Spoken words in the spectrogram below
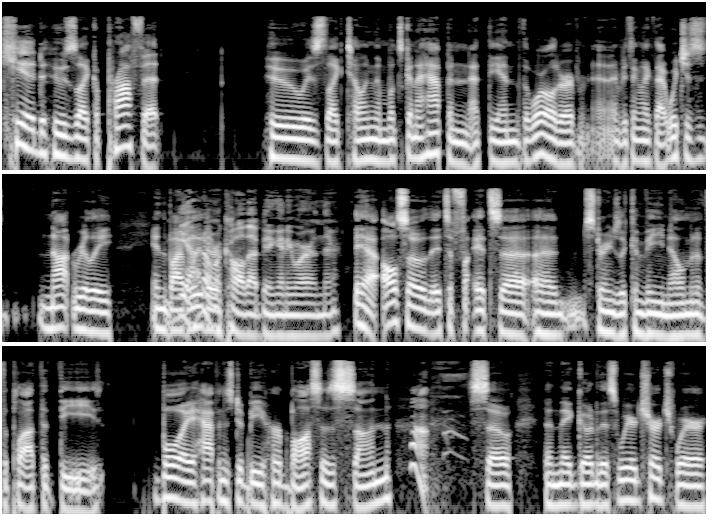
kid who's like a prophet who is like telling them what's going to happen at the end of the world or everything like that, which is not really in the Bible yeah, I don't recall that being anywhere in there. Yeah. Also, it's a it's a, a strangely convenient element of the plot that the boy happens to be her boss's son. Huh. So then they go to this weird church where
